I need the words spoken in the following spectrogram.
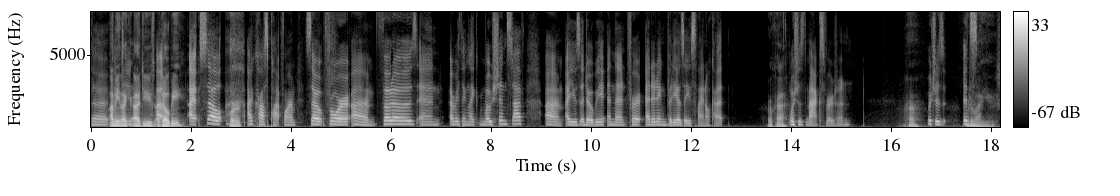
The I mean, like, 15 uh, do you use Oh. Adobe I so or I cross platform. So for um photos and everything like motion stuff, um I use Adobe and then for editing videos I use Final Cut, okay? which is Mac's version, Huh? which is What do I use?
